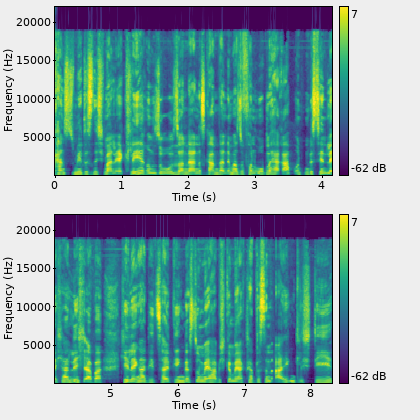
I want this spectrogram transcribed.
kannst du mir das nicht mal erklären so. Sondern es kam dann immer so von oben herab und ein bisschen lächerlich. Aber je länger die Zeit ging, desto mehr habe ich gemerkt, habe, das sind eigentlich die,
